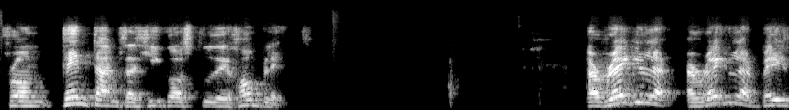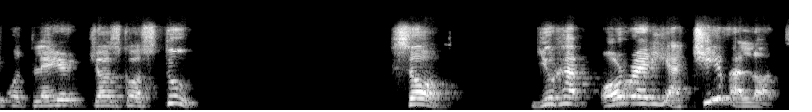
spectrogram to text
from 10 times that he goes to the home plate. A regular, a regular baseball player just goes two. So you have already achieved a lot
